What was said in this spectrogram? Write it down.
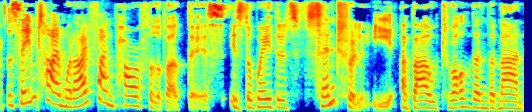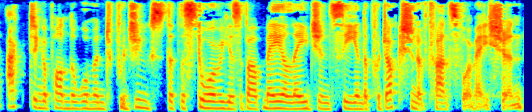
at the same time, what I find powerful about this is the way that it's centrally about, rather than the man acting upon the woman to produce, that the story is about male agency and the production of transformation.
